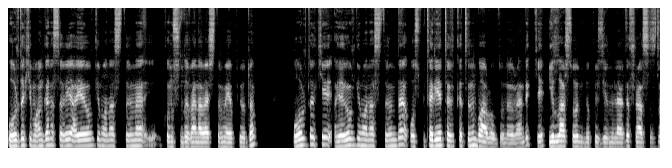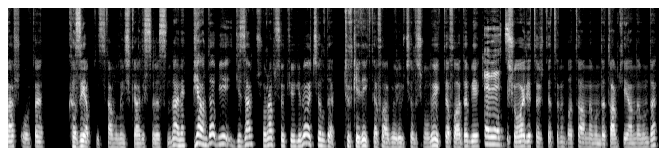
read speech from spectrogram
Oradaki Manganasa ve Ayayorgi Manastırı'na konusunda ben araştırma yapıyordum. Oradaki Ayayorgi Manastırı'nda Hospitaliye tarikatının var olduğunu öğrendik ki yıllar sonra 1920'lerde Fransızlar orada kazı yaptı İstanbul'un işgali sırasında. Hani bir anda bir gizem çorap söküğü gibi açıldı. Türkiye'de ilk defa böyle bir çalışma oluyor. İlk defa da bir evet. şövalye tarikatının batı anlamında, Tamkli anlamında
